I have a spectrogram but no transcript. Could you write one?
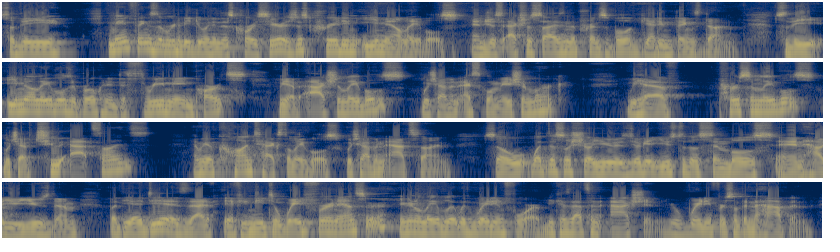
So the main things that we're going to be doing in this course here is just creating email labels and just exercising the principle of getting things done. So the email labels are broken into three main parts. We have action labels, which have an exclamation mark. We have person labels, which have two at signs. And we have context labels, which have an at sign. So what this will show you is you'll get used to those symbols and how you use them. But the idea is that if you need to wait for an answer, you're going to label it with waiting for because that's an action. You're waiting for something to happen.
